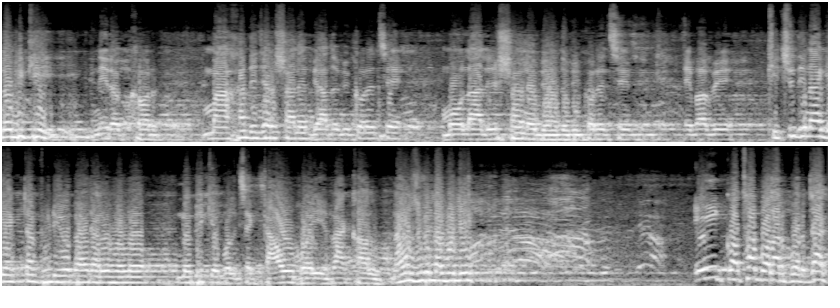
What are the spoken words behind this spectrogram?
নবী কি? নিরক্ষর। মা খাদিজার শানে বেয়াদবি করেছে, মৌলা আলীর শানে বেয়াদবি করেছে। এভাবে কিছুদিন আগে একটা ভিডিও ভাইরাল হলো, নবীকে বলছে কাউ বই রাখাল। নাউজুবিল্লাহ বলি। এই কথা বলার পর, যাক,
